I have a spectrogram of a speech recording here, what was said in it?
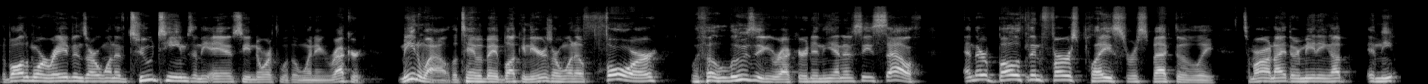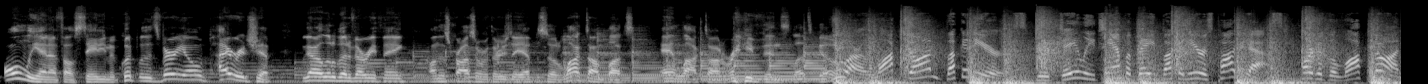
The Baltimore Ravens are one of two teams in the AFC North with a winning record. Meanwhile, the Tampa Bay Buccaneers are one of four with a losing record in the NFC South, and they're both in first place, respectively. Tomorrow night, they're meeting up in the only NFL stadium equipped with its very own pirate ship. We got a little bit of everything on this crossover Thursday episode of Locked On Bucs and Locked On Ravens. Let's go. You are Locked On Buccaneers, your daily Tampa Bay Buccaneers podcast, part of the Locked On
